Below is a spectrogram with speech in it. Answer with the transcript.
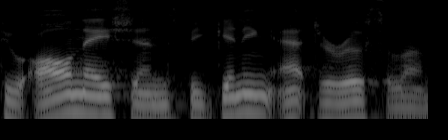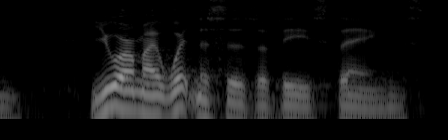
to all nations, beginning at Jerusalem. You are my witnesses of these things.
